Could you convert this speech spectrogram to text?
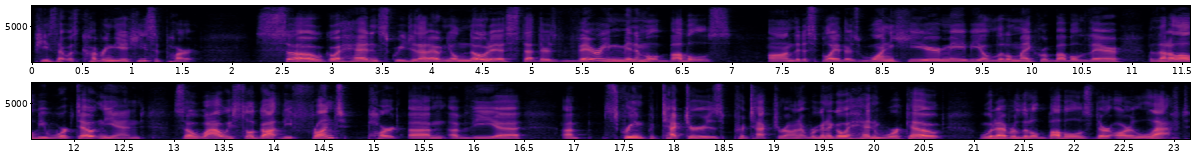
piece that was covering the adhesive part. So go ahead and squeegee that out and you'll notice that there's very minimal bubbles on the display. There's one here, maybe a little micro bubble there, but that'll all be worked out in the end. So while we've still got the front part um, of the uh, uh, screen protector's protector on it, we're going to go ahead and work out whatever little bubbles there are left.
